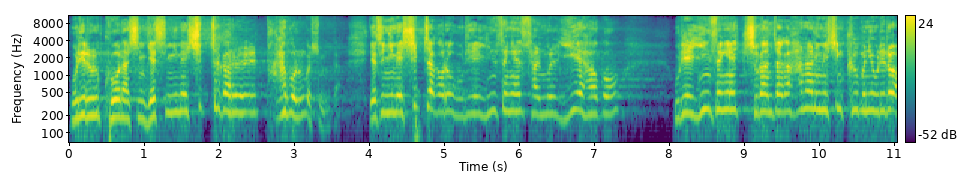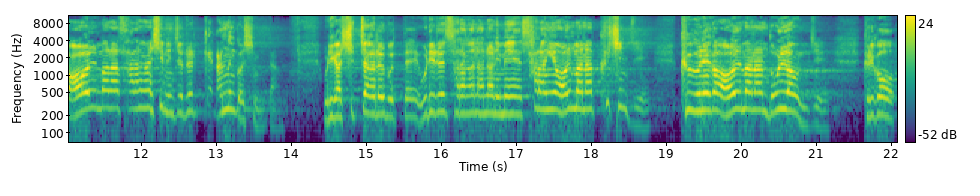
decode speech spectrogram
우리를 구원하신 예수님의 십자가를 바라보는 것입니다. 예수님의 십자가로 우리의 인생의 삶을 이해하고 우리의 인생의 주관자가 하나님이신 그분이 우리를 얼마나 사랑하시는지를 깨닫는 것입니다. 우리가 십자가를 볼 때 우리를 사랑한 하나님의 사랑이 얼마나 크신지 그 은혜가 얼마나 놀라운지 그리고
